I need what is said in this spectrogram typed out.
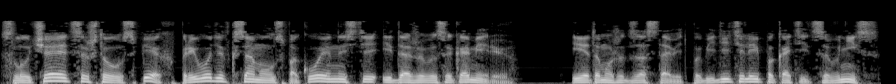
Случается, что успех приводит к самоуспокоенности и даже высокомерию, и это может заставить победителей покатиться вниз.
